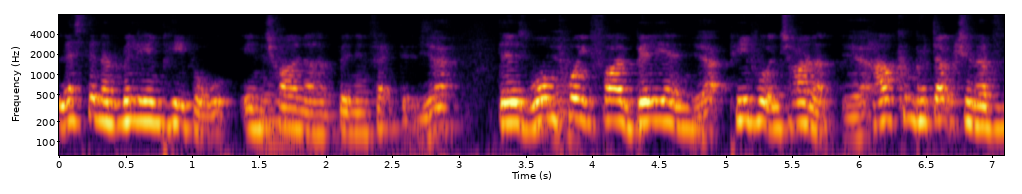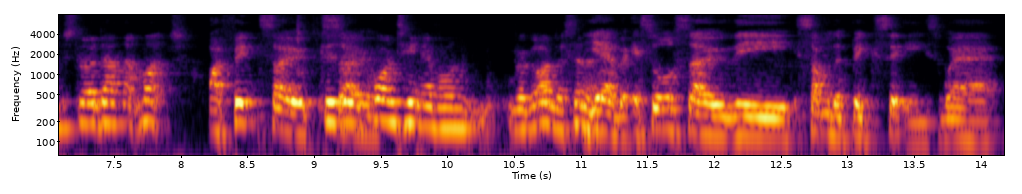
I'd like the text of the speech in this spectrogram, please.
less than a million people in Yeah. China have been infected. Yeah, There's 1.5 billion Yeah. people in China. Yeah. How can production have slowed down that much? I think so. Because so they're quarantining everyone regardless, isn't it? Yeah, but it's also the some of the big cities where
